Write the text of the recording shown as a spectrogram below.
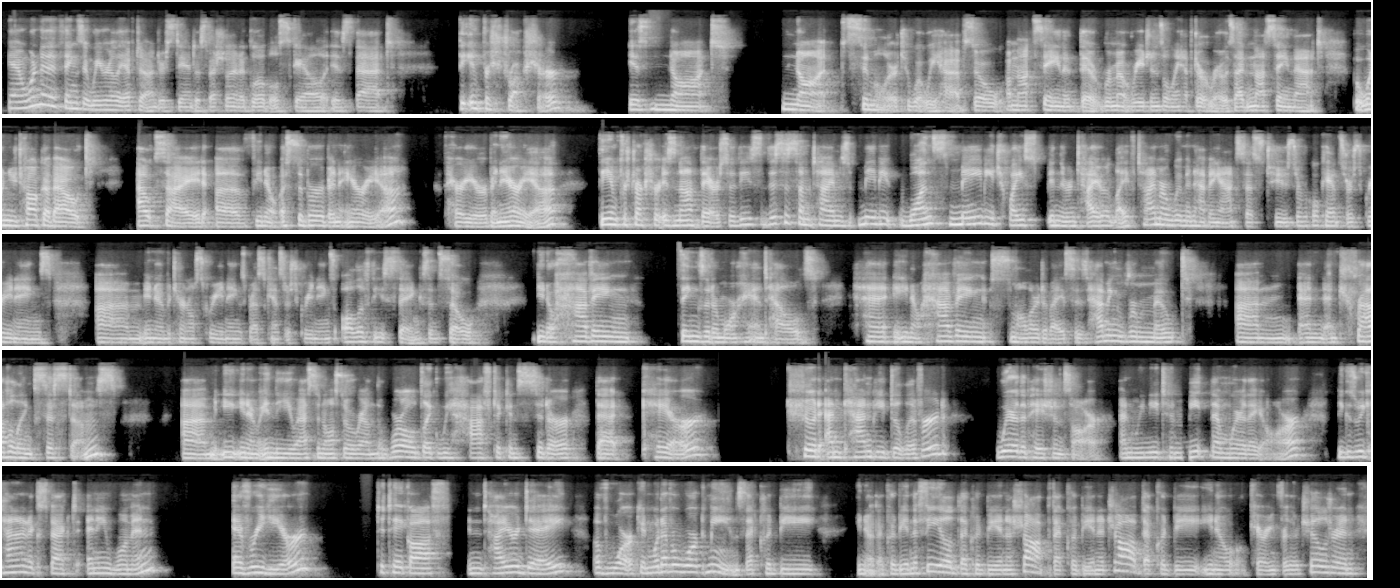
Yeah, one of the things that we really have to understand, especially on a global scale, is that the infrastructure is not not similar to what we have. So I'm not saying that the remote regions only have dirt roads. I'm not saying that. But when you talk about outside of, you know, a suburban area, peri-urban area, the infrastructure is not there. So these this is sometimes maybe once, maybe twice in their entire lifetime are women having access to cervical cancer screenings, um, you know, maternal screenings, breast cancer screenings, all of these things. And so, you know, having things that are more handheld, ha- you know, having smaller devices, having remote um, and and traveling systems um, you know, in the US and also around the world, like we have to consider that care should and can be delivered where the patients are. And we need to meet them where they are because we cannot expect any woman every year to take off an entire day of work and whatever work means. That could be, you know, that could be in the field, that could be in a shop, that could be in a job, that could be, you know, caring for their children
